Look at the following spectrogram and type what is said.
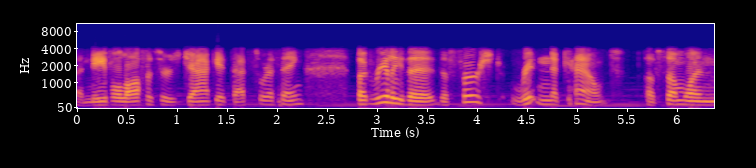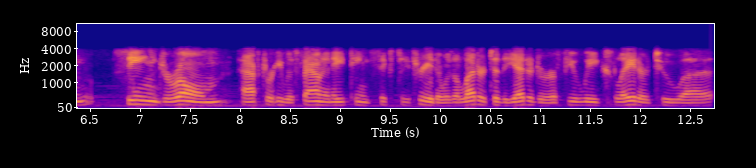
a naval officer's jacket, that sort of thing. But really, the the first written account of someone seeing Jerome after he was found in 1863. There was a letter to the editor a few weeks later to uh,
